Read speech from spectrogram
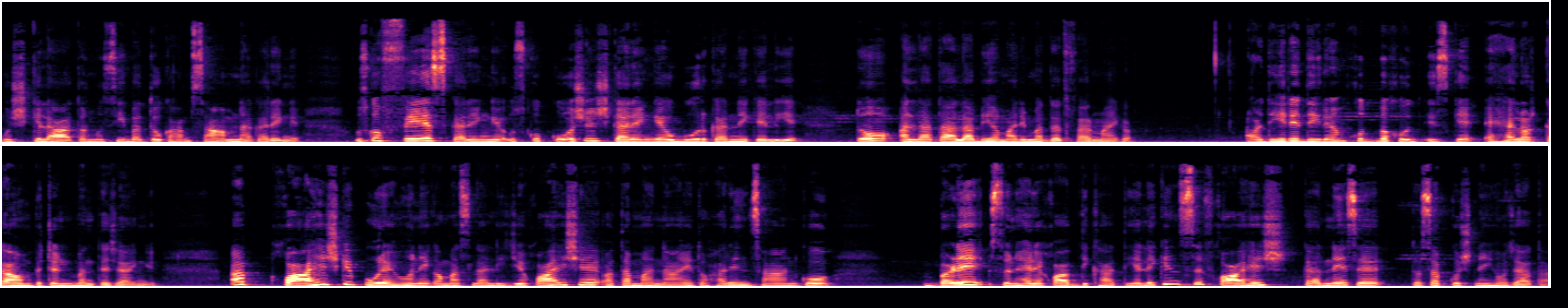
مشکلات اور مصیبتوں کا ہم سامنا کریں گے اس کو فیس کریں گے، اس کو کوشش کریں گے عبور کرنے کے لیے۔ تو اللہ تعالیٰ بھی ہماری مدد فرمائے گا۔ اور دھیرے دھیرے ہم خود بخود اس کے اہل اور کمپٹنٹ بنتے جائیں گے۔ اب خواہش کے پورے ہونے کا مسئلہ لیجیے۔ خواہشیں اور تمنائیں تو ہر انسان کو بڑے سنہرے خواب دکھاتی ہے، لیکن صرف خواہش کرنے سے تو سب کچھ نہیں ہو جاتا۔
